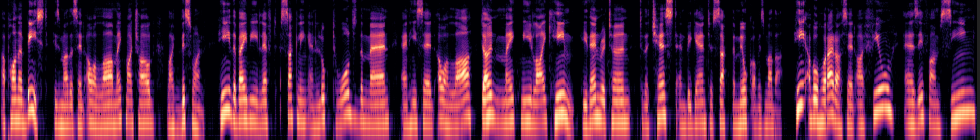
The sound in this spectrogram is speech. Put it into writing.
upon a beast. His mother said, O oh Allah, make my child like this one. He, the baby, left suckling and looked towards the man, and he said, O oh Allah, don't make me like him. He then returned to the chest and began to suck the milk of his mother. He, Abu Hurairah, said, I feel as if I'm seeing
